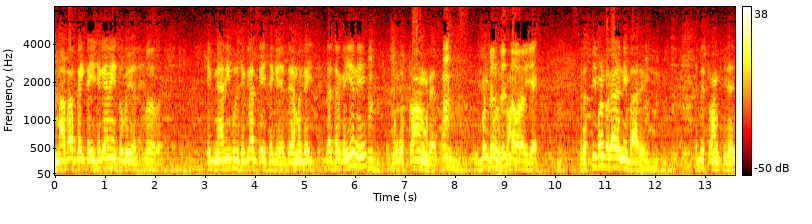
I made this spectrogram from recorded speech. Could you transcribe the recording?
મા બાપ કઈ કહી શકે નહીં છોકરીઓને. બરોબર. એક જ્ઞાની પુરુષ એકલા જ કહી શકે. તે અમે ગઈ દર્શન કહીએ ને. છોકરો સ્ટ્રોંગ રહેશે બિલકુલ દ્રષ્ટિ પણ બગાડે નહીં બહાર. એટલે સ્ટ્રોંગ થઈ જાય.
